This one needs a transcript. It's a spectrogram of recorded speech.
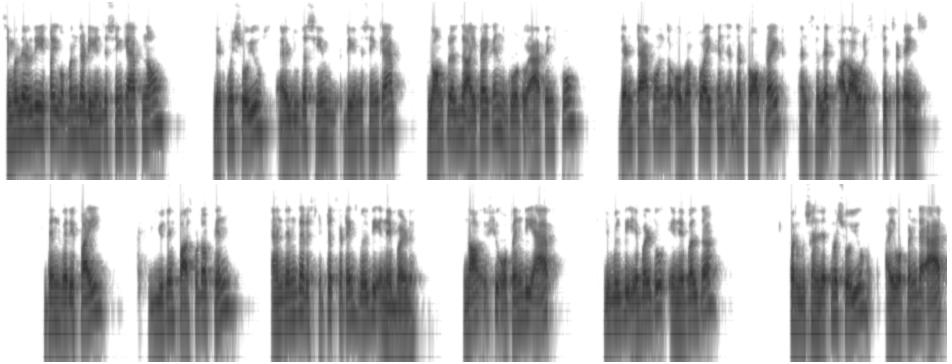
Similarly if I open the DND sync app now let me show you. I'll do the same DND sync app. Long press the IP icon go to app info then tap on the overflow icon at the top right and select allow restricted settings. Then verify using password or pin and then the restricted settings will be enabled. Now if you open the app you will be able to enable the permission. Let me show you. I open the app.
